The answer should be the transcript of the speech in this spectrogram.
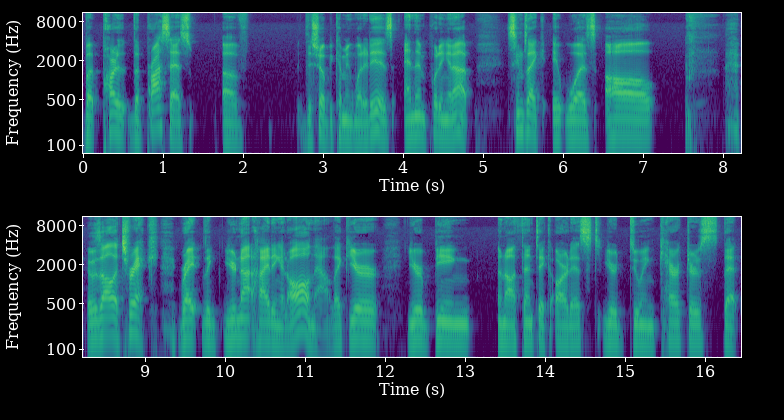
but part of the process of the show becoming what it is and then putting it up seems like it was all it was all a trick right like you're not hiding at all now like you're you're being an authentic artist you're doing characters that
